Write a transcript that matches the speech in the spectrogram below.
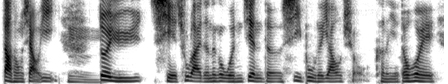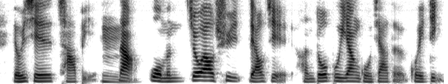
大同小异。嗯，对于写出来的那个文件的细部的要求，可能也都会有一些差别。嗯，那我们就要去了解很多不一样国家的规定。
